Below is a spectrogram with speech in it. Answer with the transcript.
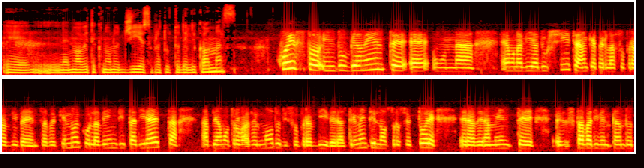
e le nuove tecnologie, soprattutto dell'e-commerce? Questo indubbiamente è, un, è, una via d'uscita anche per la sopravvivenza, perché noi con la vendita diretta abbiamo trovato il modo di sopravvivere, altrimenti il nostro settore eh, stava diventando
